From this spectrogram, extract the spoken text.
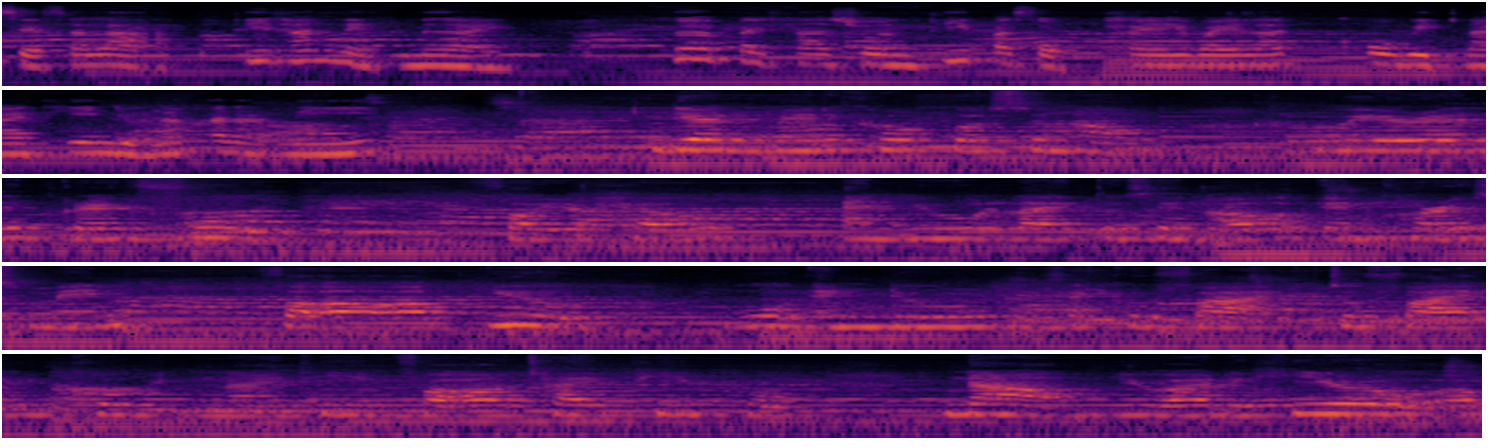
เสียสละที่ท่านเหน็ดเหนื่อย เพื่อประชาชนที่ประสบภัยไวรัสโควิด -19 อยู่ณขณะนี้ Dear medical personnel, we're really grateful for your help and we would like to send our encouragement for all of you who endure the sacrifice to fight COVID-19 for our Thai people. Now you are the hero of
